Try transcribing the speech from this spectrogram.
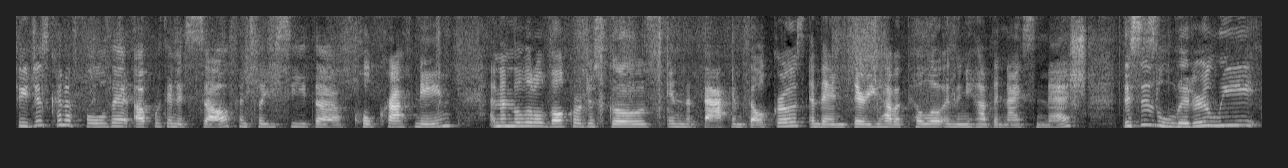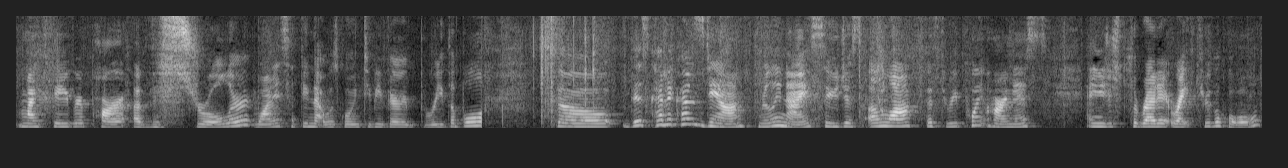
So you just kind of fold it up within itself until you see the Kolcraft name. And then the little Velcro just goes in the back and Velcros. And then there you have a pillow and then you have the nice mesh. This is literally my favorite part of this stroller. I wanted something that was going to be very breathable. So this kind of comes down really nice. So you just unlock the three point harness and you just thread it right through the hole.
